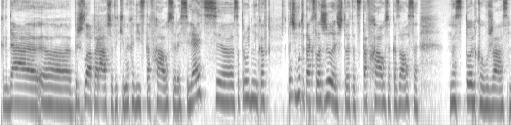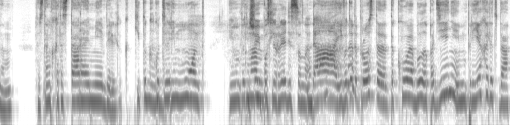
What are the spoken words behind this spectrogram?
когда э, пришла пора все-таки находить стафхаус и расселять э, сотрудников. Почему-то так сложилось, что этот стафхаус оказался настолько ужасным. То есть там какая-то старая мебель, какие-то, mm. какой-то ремонт. И мы понимаем... Еще и после Редисона. Да, и вот это просто такое было падение, и мы приехали туда,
